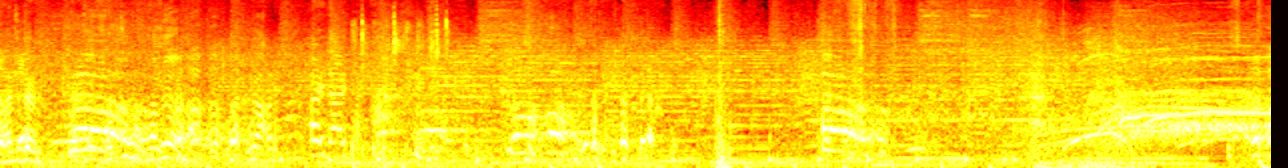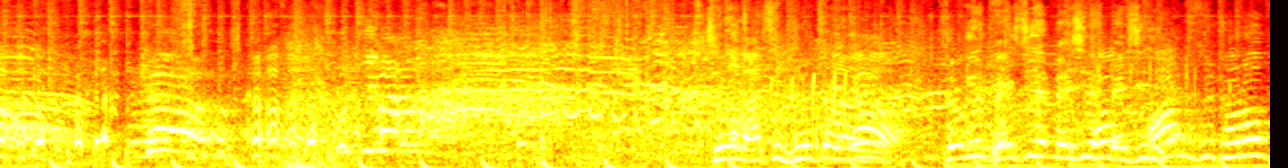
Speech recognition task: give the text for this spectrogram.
안돼. 저쪽 가면 아이 아이. 제가 말씀드렸잖아요. 여기는 배신해, 배신해, 배신. 아, 무슨 저런?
